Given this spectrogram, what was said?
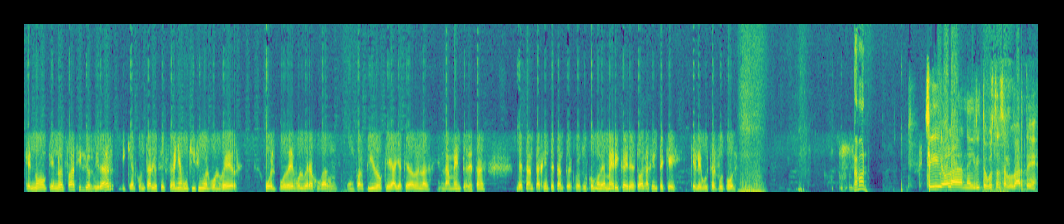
que no que no es fácil de olvidar y que al contrario se extraña muchísimo el volver o el poder volver a jugar un, partido que haya quedado en la, en la mente de, de tanta gente, tanto de Cruz Azul como de América y de toda la gente que, que le gusta el fútbol. Ramón. Sí, hola Negrito, gusto en saludarte.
